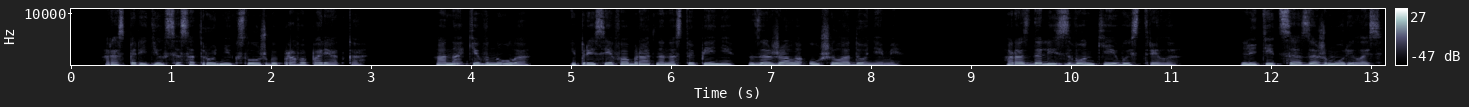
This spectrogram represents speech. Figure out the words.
— распорядился сотрудник службы правопорядка. Она кивнула и, присев обратно на ступени, зажала уши ладонями. Раздались звонкие выстрелы. Летиция зажмурилась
